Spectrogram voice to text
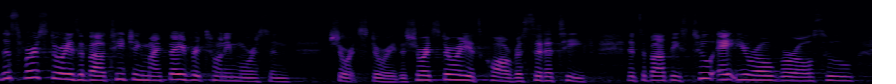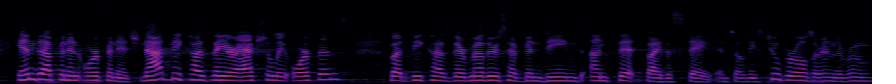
this first story is about teaching my favorite Toni Morrison short story. The short story is called Recitatif. It's about these two eight-year-old girls who end up in an orphanage, not because they are actually orphans, but because their mothers have been deemed unfit by the state. And so these two girls are in the room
